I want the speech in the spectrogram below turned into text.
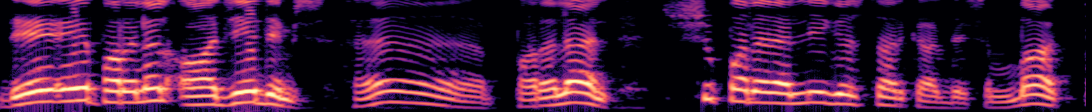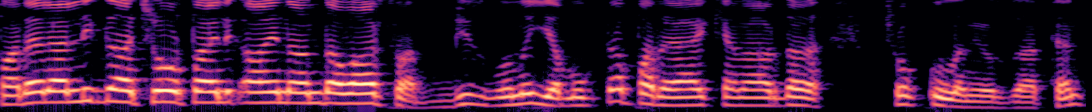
DE paralel AC demiş. He, paralel. Şu paralelliği göster kardeşim. Bak paralellikle açıortaylık aynı anda varsa biz bunu yamukta paralel kenarda çok kullanıyoruz zaten.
